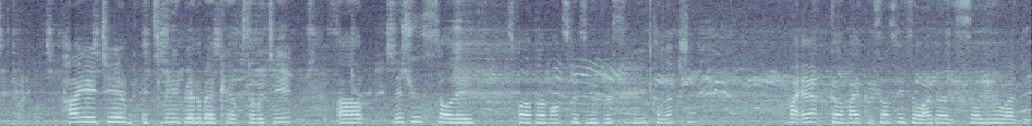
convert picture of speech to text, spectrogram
Hi YouTube, it's me, BuildABearCam 17. Uh, this is Sulley part of Monsters University collection. My aunt got my consulting, so I'm gonna show you at the,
